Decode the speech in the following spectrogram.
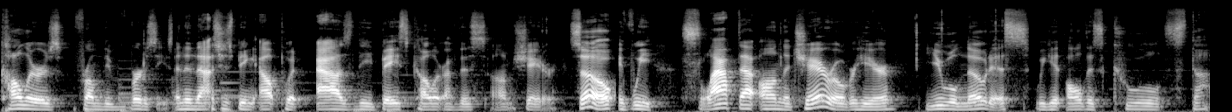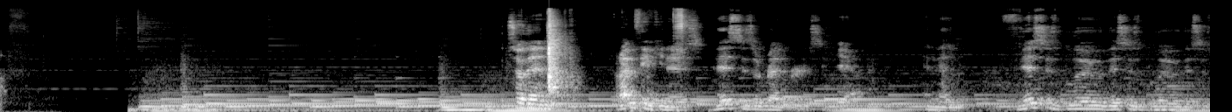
colors from the vertices. And then that's just being output as the base color of this um, shader. So if we slap that on the chair over here, you will notice we get all this cool stuff. So then, what I'm thinking is, this is a red vertex. Yeah. And then this is blue, this is blue, this is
